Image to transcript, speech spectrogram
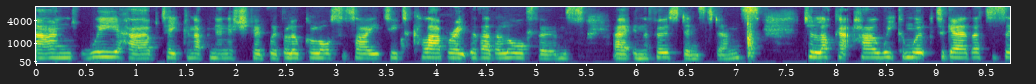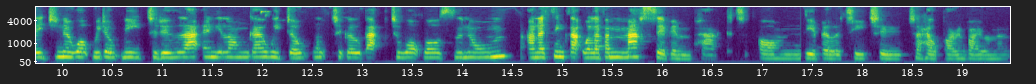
And we have taken up an initiative with the local law society to collaborate with other law firms uh, in the first instance to look at how we can work together to say do you know what? We don't need to do that any longer. We don't want to go back to what was the norm. And i think that will have a massive impact on the ability to to help our environment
